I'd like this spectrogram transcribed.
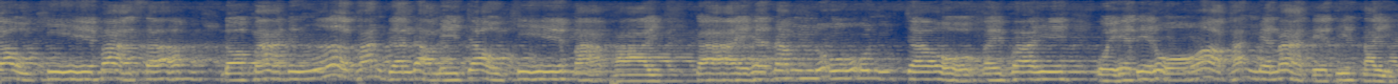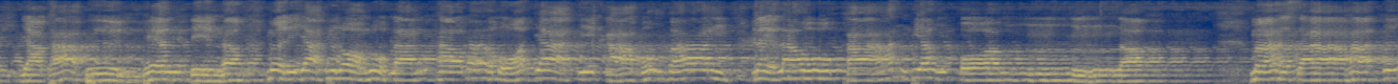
เจ้าขี่มาซ้ำดอกมาเดือขั้นเดือนดำให้เจ้าขี่มาพาย กายนำนูนเจ้าไปไปโอ้ยเดโนขั้นแม่นมาเตที่ไตอยากค้าพื้นแผ่นดินครับเมื่อนี้ญาติพี่น้องลูกหลานข่าวมาหมดญาติกาบงบานได้เล่าขานเพียงปอมหลับมาสาเด้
